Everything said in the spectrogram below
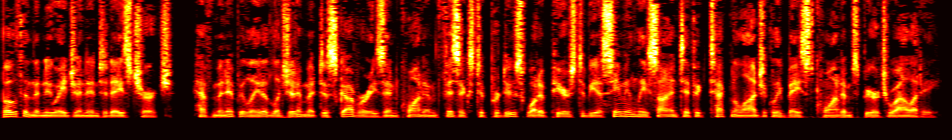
both in the New Age and in today's church, have manipulated legitimate discoveries in quantum physics to produce what appears to be a seemingly scientific technologically based quantum spirituality.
